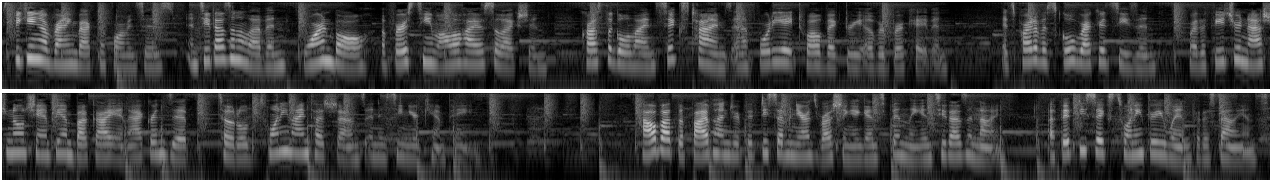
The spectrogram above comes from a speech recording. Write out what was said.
Speaking of running back performances, in 2011, Warren Ball, a first team All Ohio selection, crossed the goal line six times in a 48 12 victory over Brookhaven. It's part of a school record season where the future national champion Buckeye and Akron Zip totaled 29 touchdowns in his senior campaign. How about the 557 yards rushing against Findlay in 2009, a 56 23 win for the Stallions?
